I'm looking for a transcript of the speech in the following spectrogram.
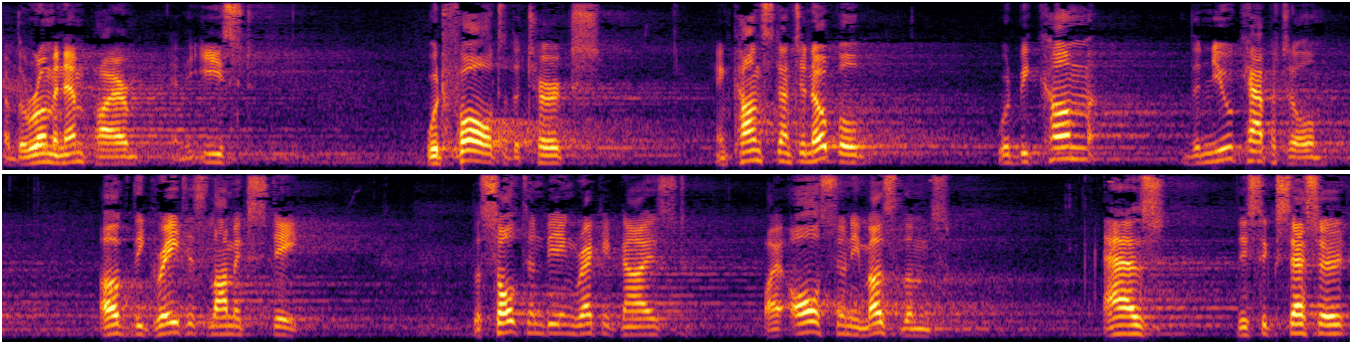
of the Roman Empire in the east would fall to the Turks, and Constantinople would become the new capital of the great Islamic State, the Sultan being recognized by all Sunni Muslims as the successor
